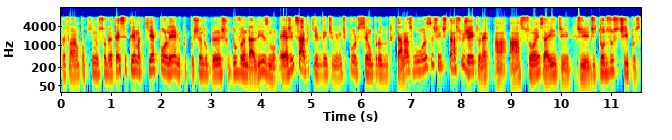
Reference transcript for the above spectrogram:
para falar um pouquinho sobre até esse tema que é polêmico, puxando o gancho do vandalismo, é, a gente sabe que, evidentemente, por ser um produto que está nas ruas, a gente está sujeito né, a, a, ações aí de, de, de, todos os tipos.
